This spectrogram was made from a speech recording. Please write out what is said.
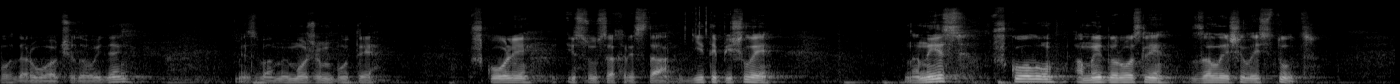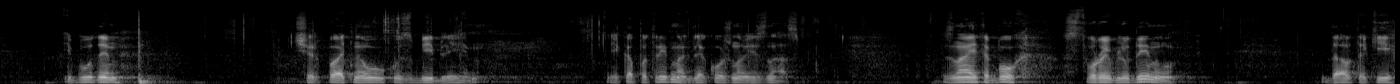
Бог дарував чудовий день. Ми з вами можемо бути в школі Ісуса Христа. Діти пішли на низ в школу, а ми, дорослі, залишились тут. І будемо черпати науку з Біблії, яка потрібна для кожного із нас. Знаєте, Бог створив людину, дав таких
